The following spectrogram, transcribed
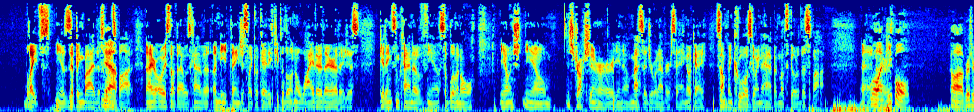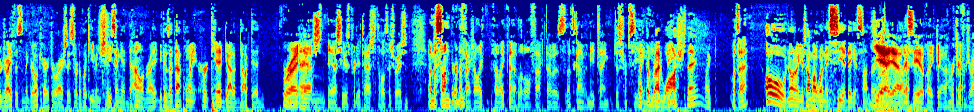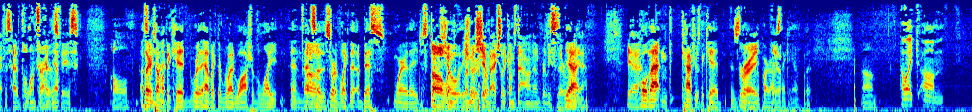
lights, you know, zipping by this Yeah. one spot. And I always thought that was kind of a, a neat thing. Just like, okay, these people don't know why they're there. They're just getting some kind of, you know, subliminal, you know, ins- you know, instruction or, you know, message or whatever saying, okay, something cool is going to happen. Let's go to this spot. And Well, and was- people, uh, Richard Dreyfuss and the girl character were actually sort of like even chasing it down, right? Because at that point, her kid got abducted. Right. Yeah. And- sh- Yeah. She was pretty attached to the whole situation, and the sunburn effect. I like. I like that little effect. That was. That's kind of a neat thing, just from seeing. Like the red wash thing? Like, What's that? oh, no, no, you're talking about when they see it, they get sunburned. Yeah. Yeah. Got They see it like uh, Richard Dreyfuss had the one side of his Yep. face all. I thought you were talking about the kid where they have like the red wash of light, and that's Oh. uh, sort of like the abyss where they just don't Oh, show. when, they when show the ship like, actually comes down and releases everybody. Yeah. Yeah. Yeah. Well, that and captures the kid is the, Right, the part I was yeah. thinking of. But um, I like um,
